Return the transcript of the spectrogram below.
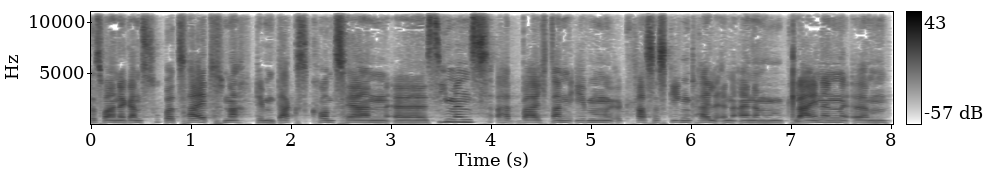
das war eine ganz super Zeit. Nach dem DAX-Konzern äh, Siemens hat, war ich dann eben krasses Gegenteil in einem kleinen ähm,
